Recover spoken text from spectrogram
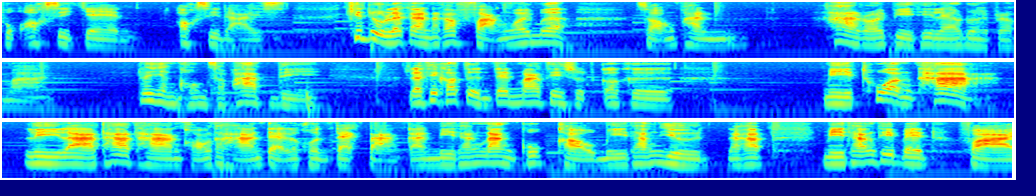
ถูกออกซิเจนออกซิไดซ์คิดดูแล้วกันนะครับฝังไว้เมื่อ 500 ปีที่แล้วโดยประมาณ และยังคงสภาพดี และที่เขาตื่นเต้นมากที่สุดก็คือ มีท่วงท่าลีลาท่าทางของทหารแต่ละคนแตกต่างกัน มีทั้งนั่งคุกเขา่ามีทั้งยืนนะครับ มีทั้งที่เป็นฝ่าย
